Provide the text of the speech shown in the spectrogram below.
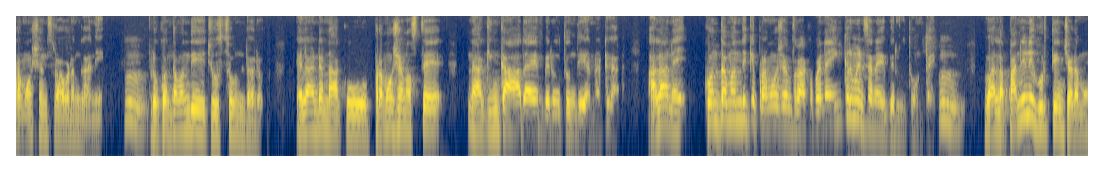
ప్రమోషన్స్ రావడం కానీ. ఇప్పుడు కొంతమంది చూస్తూ ఉంటారు. ఎలా అంటే నాకు ప్రమోషన్ వస్తే నాకు ఇంకా ఆదాయం పెరుగుతుంది అన్నట్టుగా అలానే కొంతమందికి ప్రమోషన్స్ రాకపోయినా ఇంక్రిమెంట్స్ అనేవి పెరుగుతూ ఉంటాయి. వాళ్ళ పనిని గుర్తించడము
